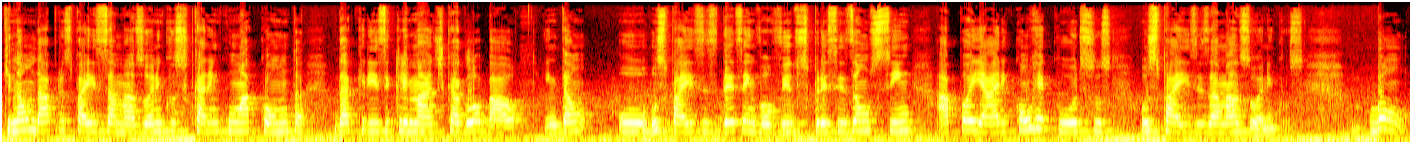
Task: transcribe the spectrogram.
que não dá para os países amazônicos ficarem com a conta da crise climática global. Então, o, os países desenvolvidos precisam sim apoiar e com recursos os países amazônicos. Bom,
